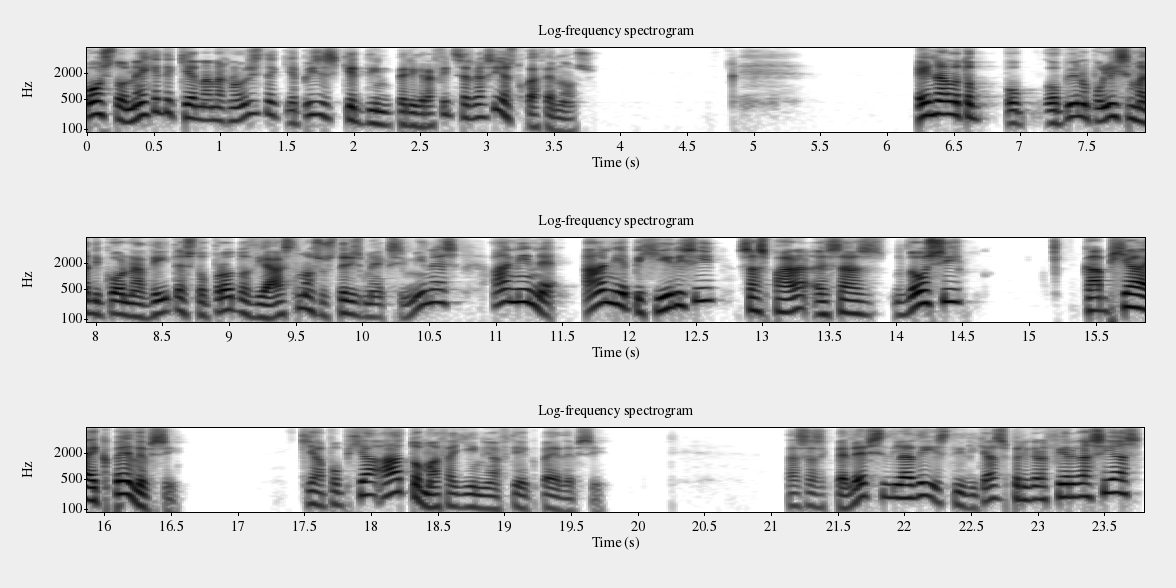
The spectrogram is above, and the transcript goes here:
Πώς τον έχετε και να αναγνωρίσετε επίσης και την περιγραφή της εργασίας του καθενός. Ένα άλλο το οποίο είναι πολύ σημαντικό να δείτε στο πρώτο διάστημα, στους 3 με 6 μήνες, αν είναι αν η επιχείρηση σας, παρά, σας δώσει κάποια εκπαίδευση. Και από ποια άτομα θα γίνει αυτή η εκπαίδευση; Θα σας εκπαιδεύσει δηλαδή στη δικιά σας περιγραφή εργασίας,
